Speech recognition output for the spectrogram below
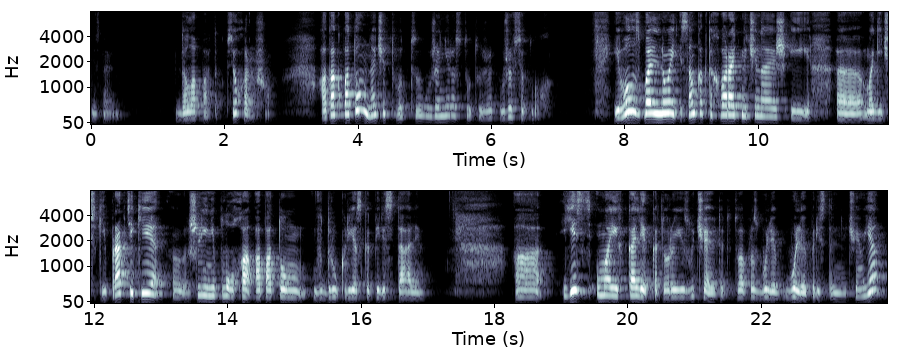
не знаю, до лопаток, все хорошо. А как потом, значит, вот уже не растут, уже, уже все плохо. И волос больной, и сам как-то хворать начинаешь, и э, магические практики э, шли неплохо, а потом вдруг резко перестали. А, есть у моих коллег, которые изучают этот вопрос более, более пристально, чем я,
